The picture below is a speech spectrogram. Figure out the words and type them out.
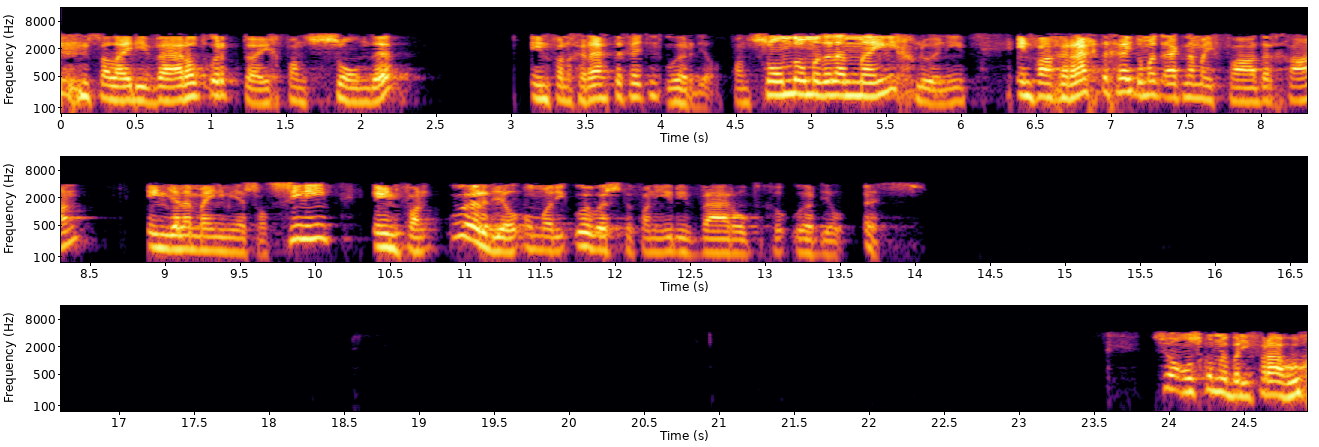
sal hy die wêreld oortuig van sonde en van geregtigheid en oordeel. Van sonde omdat hulle my nie glo nie en van geregtigheid omdat ek na my Vader gaan en julle my nie meer sal sien nie en van oordeel omdat die owerste van hierdie wêreld geoordeel is. So ons kom nou by die vraag hoe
